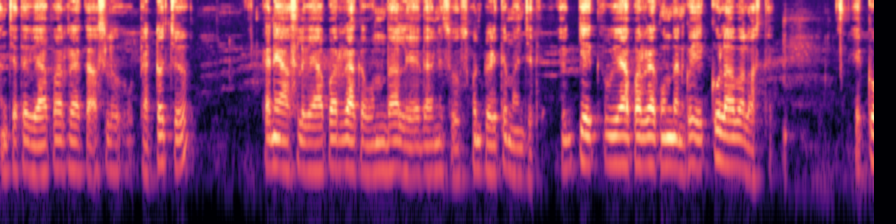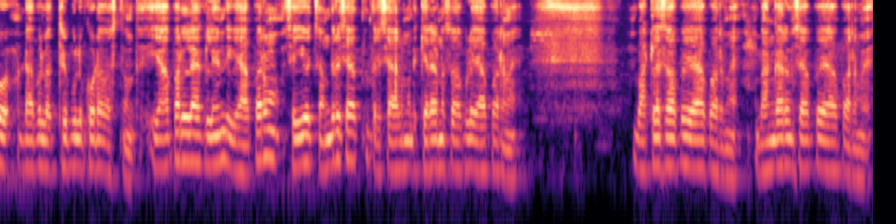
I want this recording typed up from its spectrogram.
అంచేత వ్యాపార రేఖ అసలు పెట్టొచ్చు కానీ అసలు వ్యాపార రేఖ ఉందా లేదా అని చూసుకొని పెడితే మంచిది. వ్యాపార రేఖ ఉందనుకో ఎక్కువ లాభాలు వస్తాయి. ఎక్కువ డబుల్ త్రిపుల్ కూడా వస్తుంది. వ్యాపారం లేక లేనిది వ్యాపారం చేయొచ్చు అందరూ చేస్తుంటారు. చాలామంది కిరాణా షాపులు వ్యాపారమే. బట్టల షాపు వ్యాపారమే. బంగారం షాపు వ్యాపారమే.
